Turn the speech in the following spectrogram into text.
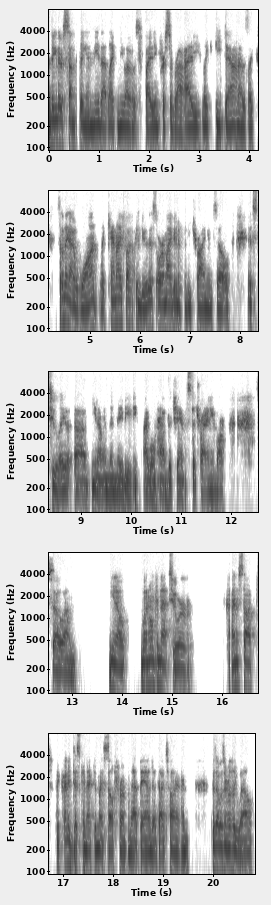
I think there's something in me that like knew I was fighting for sobriety, like deep down. I was like, something I want, like, can I fucking do this? Or am I going to be trying until it's too late? Uh, you know, and then maybe I won't have the chance to try anymore. So, um, you know, went home from that tour, kind of stopped, I kind of disconnected myself from that band at that time because I wasn't really well.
